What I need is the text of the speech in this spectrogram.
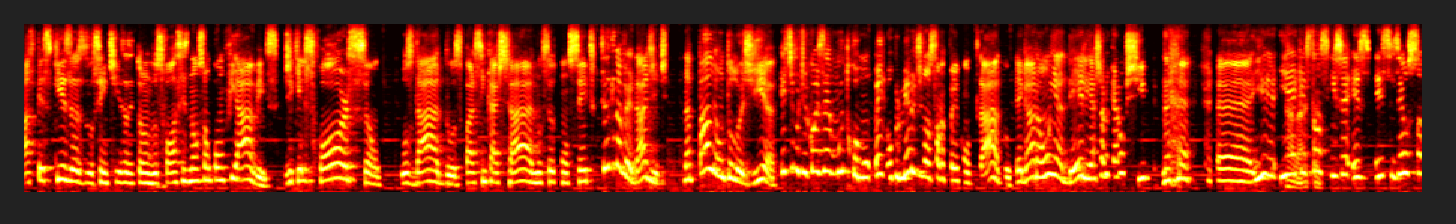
as pesquisas dos cientistas em torno dos fósseis não são confiáveis, de que eles forçam os dados para se encaixar nos seus conceitos. Sendo que, na verdade, na paleontologia, esse tipo de coisa é muito comum. O primeiro dinossauro que foi encontrado, pegaram a unha dele e acharam que era um chip, né? É, e, e a questão, assim, isso é, esses erros são,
